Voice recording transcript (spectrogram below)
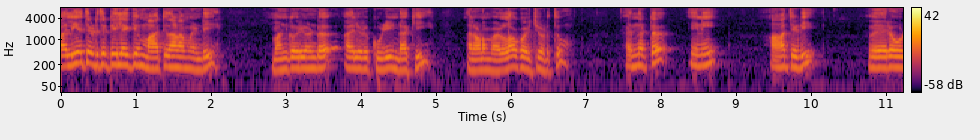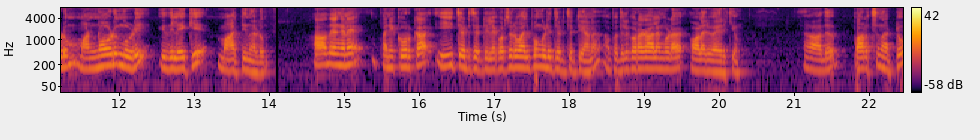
വലിയ ചെടിച്ചട്ടിയിലേക്ക് മാറ്റി നടാൻ വേണ്ടി മൺകോരി കൊണ്ട് അതിലൊരു കുഴി ഉണ്ടാക്കി നല്ലോണം വെള്ളമൊക്കെ ഒഴിച്ചു കൊടുത്തു. എന്നിട്ട് ഇനി ആ ചെടി വേരോടും മണ്ണോടും കൂടി ഇതിലേക്ക് മാറ്റി നടും. അതെങ്ങനെ പനിക്കൂർക്ക ഈ ചെടിച്ചട്ടിയിലെ കുറച്ചുകൂടി വലിപ്പം കൂടി ചെടിച്ചട്ടിയാണ്. അപ്പോൾ ഇതിൽ കുറേ കാലം കൂടെ വളരുമായിരിക്കും. അത് പറിച്ച് നട്ടു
